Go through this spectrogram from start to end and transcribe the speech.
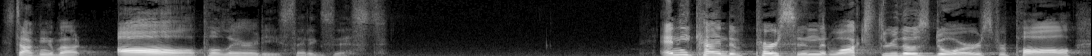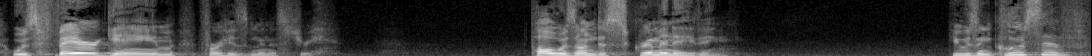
he's talking about all polarities that exist. Any kind of person that walks through those doors for Paul was fair game for his ministry. Paul was undiscriminating. He was inclusive.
